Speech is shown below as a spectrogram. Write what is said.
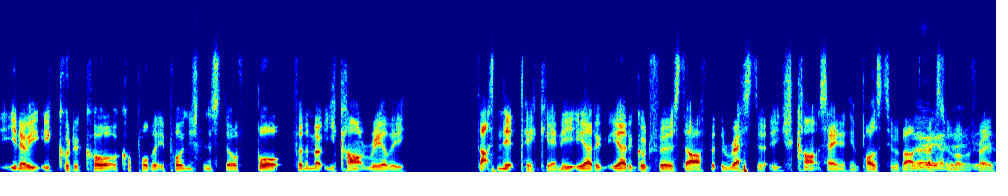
you know he, he could have caught a couple that he punched and stuff. But for the you can't really that's nitpicking. He, he, had a he had a good first half, but the rest of it, you just can't say anything positive about no, the rest of him. I'm afraid.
